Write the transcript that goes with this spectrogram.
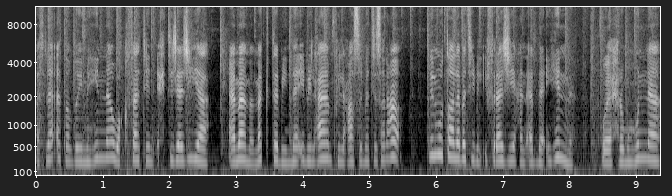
أثناء تنظيمهن وقفات احتجاجية. أمام مكتب النائب العام في العاصمة صنعاء للمطالبة بالإفراج عن أبنائهن ويحرمهن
